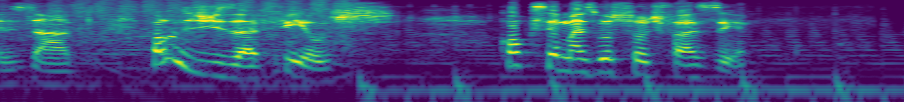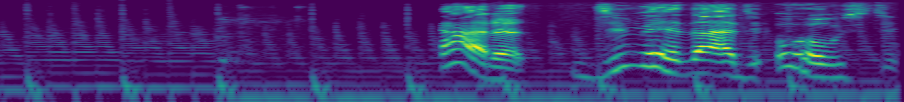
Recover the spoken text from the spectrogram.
Exato. Falando de desafios, qual que você mais gostou de fazer? Cara, de verdade, o host.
